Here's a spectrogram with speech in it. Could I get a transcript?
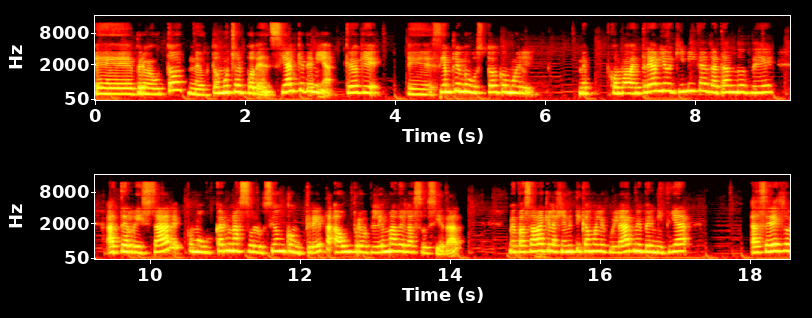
Eh, pero me gustó, me gustó mucho el potencial que tenía. Creo que eh, siempre me gustó como el... como entré a bioquímica tratando de aterrizar, como buscar una solución concreta a un problema de la sociedad me pasaba que la genética molecular me permitía hacer eso,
